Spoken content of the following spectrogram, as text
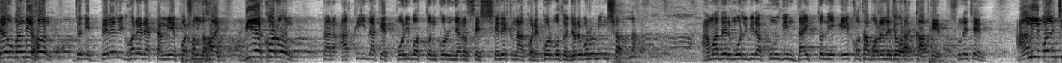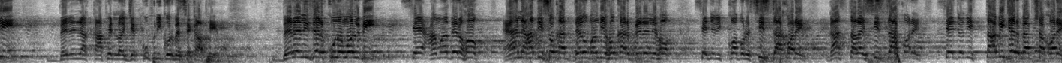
দেওবন্দি হন। যদি বেরেলি ঘরের একটা মেয়ে পছন্দ হয়, বিয়ে করুন। তার আকিদাকে পরিবর্তন করুন যেন সে সেরেক না করে। করব তো জোরে বলুন ইনশাল্লাহ আমাদের মৌলবীরা কোনোদিন দায়িত্ব নিয়ে এ কথা বলে না যে ওরা কাফের। শুনেছেন? আমি বলছি বেরেলিরা কাফের লয় যে কুফরি করবে সে কাফের। বেরেলিদের কোনো মৌলবি সে আমাদের হোক আহলে হাদিস হোক আর দেওবন্দি হোক আর বেরেলি হোক সে যদি কবরে সিজদা করে গাছতলায় সিজদা করে সে যদি তাবিজের ব্যবসা করে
